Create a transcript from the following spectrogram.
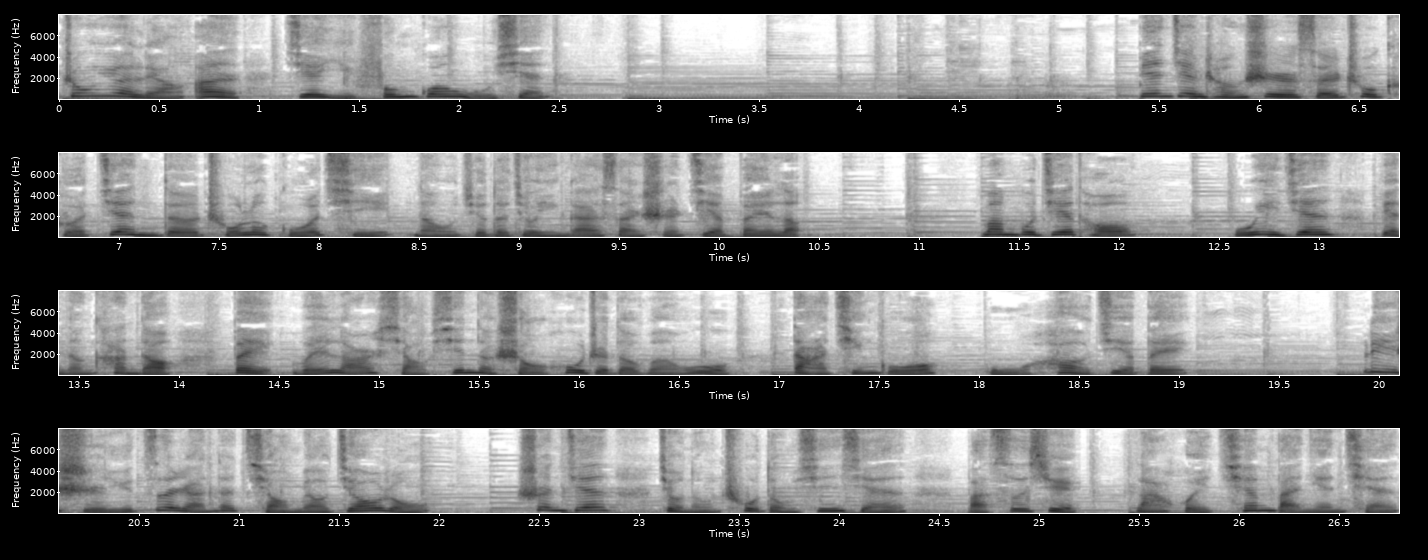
中越两岸皆已风光无限。边境城市随处可见的，除了国旗，那我觉得就应该算是界碑了。漫步街头，无意间便能看到被围栏小心地守护着的文物——大清国五号界碑。历史与自然的巧妙交融，瞬间就能触动心弦，把思绪拉回千百年前。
